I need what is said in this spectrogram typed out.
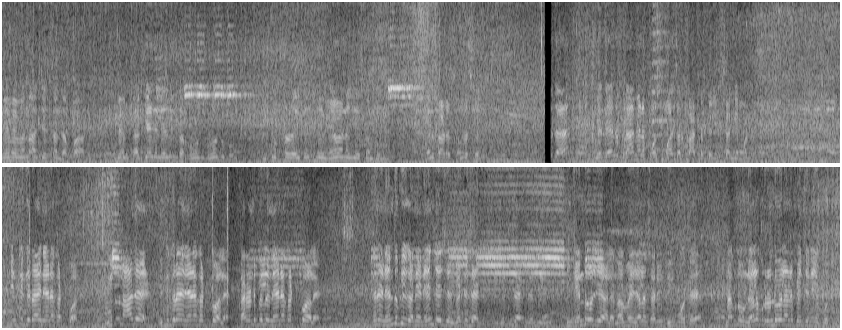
మేమేమన్నా అది చేస్తాం తప్ప మేము తగ్గేది లేదు. ఇంకా రోజు రోజుకు వితృప్తత అవుతుంది. మేము ఏమైనా చేస్తాం దీన్ని. వెనకాడ సమస్యలు. లేదా నేను గ్రామీణ పోస్ట్ మాస్టర్ కాట్రపల్లి సంఘం మండలి. ఇంటికి రాయి నేనే కట్టుకోవాలి. ఇల్లు నాదే. ఇంటికి రాయి నేనే కట్టుకోవాలి. కరెంటు బిల్లు నేనే కట్టుకోవాలి. నేను ఎందుకు ఇక? నేను ఏం చేసేది? వెట్టి చాకరీ ఈ వెట్టి చాకరీ ఎందుకు ఇంకెన్ని రోజులు చేయాలి? నలభై ఏళ్ళ సర్వీస్ దిగిపోతే నాకు నువ్వు నెలకు రెండు వేలైనా పెన్షన్ ఇవ్వకపోతుంది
